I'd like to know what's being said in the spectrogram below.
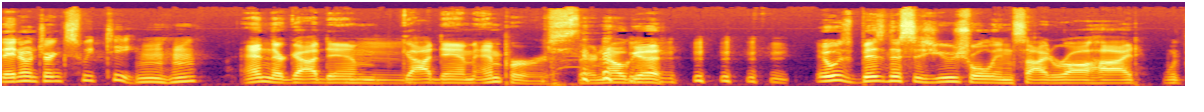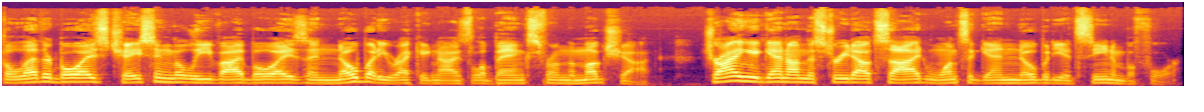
they don't drink sweet tea. Mm-hmm. And they're goddamn hmm. goddamn emperors. They're no good. it was business as usual inside Rawhide, with the Leather Boys chasing the Levi boys, and nobody recognized LeBanks from the mugshot. Trying again on the street outside, once again nobody had seen him before.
